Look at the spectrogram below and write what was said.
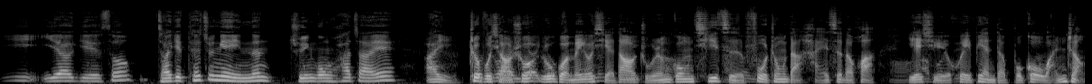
이이야기에서자기태중에있는주인공화자의 这部小说如果没有写到主人公妻子腹中的孩子的话，也许会变得不够完整。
